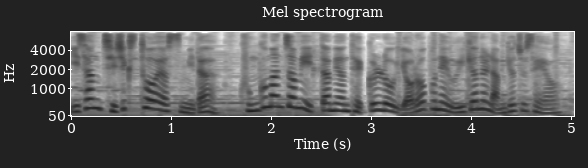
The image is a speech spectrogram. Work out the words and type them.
이상 지식스토어였습니다. 궁금한 점이 있다면 댓글로 여러분의 의견을 남겨주세요.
